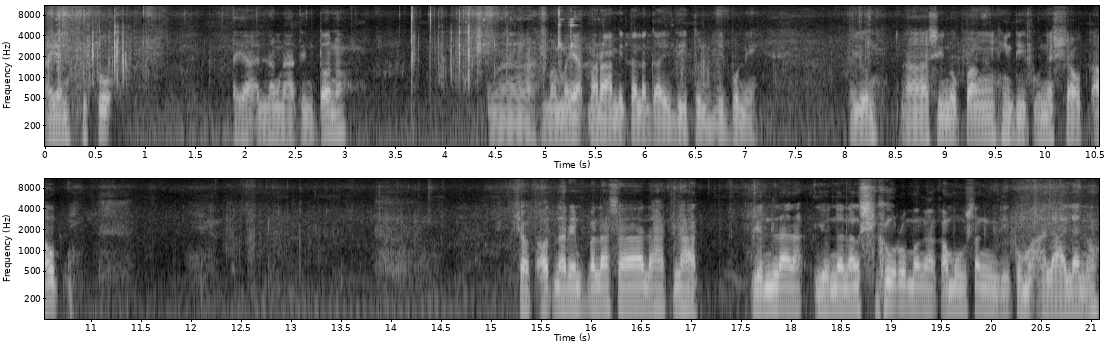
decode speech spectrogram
Ayan puso ayaan lang natin to no? Uh, mamaya marami talaga dito libon eh. Ayun uh, sino pang hindi ko na shout out shout out na rin pala sa lahat-lahat. Yun, la, yun na lang siguro mga kamusang hindi ko maalala no?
